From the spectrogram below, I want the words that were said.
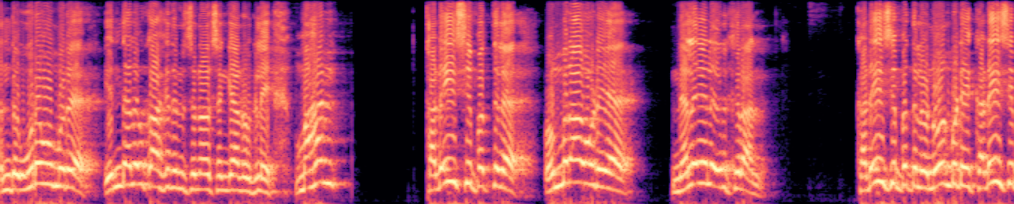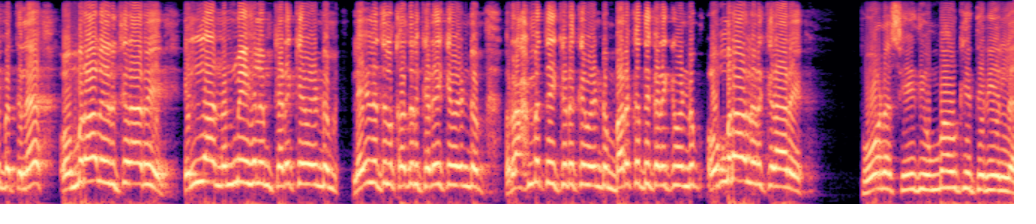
அந்த உறவு முறை எந்த அளவுக்கு ஆகுதுன்னு சொன்னால் சங்கியானவர்களே மகன் கடைசி பத்துல உம்ராவுடைய நிலையில இருக்கிறான். கடைசி பத்துல நோன்புடைய கடைசி பத்துல உம்ரால இருக்கிறாரு. எல்லா நன்மைகளும் கிடைக்க வேண்டும். லைலத்தில் கதிர் கிடைக்க வேண்டும். ரஹ்மத்தை கிடைக்க வேண்டும். பரக்கத்து கிடைக்க வேண்டும். உம்ரால இருக்கிறாரு. போன செய்தி உமாவுக்கே தெரியல.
